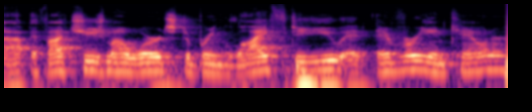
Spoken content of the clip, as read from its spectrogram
I, if I choose my words to bring life to you at every encounter,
